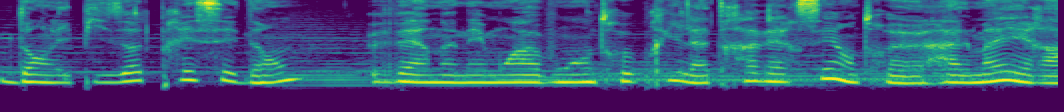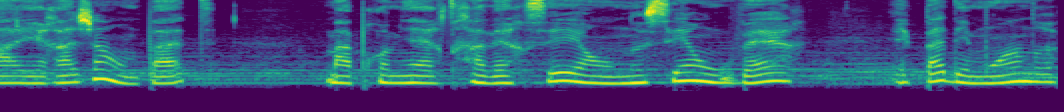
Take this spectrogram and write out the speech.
Dans l'épisode précédent, Vernon et moi avons entrepris la traversée entre Halmahera et Raja Ampat, ma première traversée en océan ouvert, et pas des moindres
